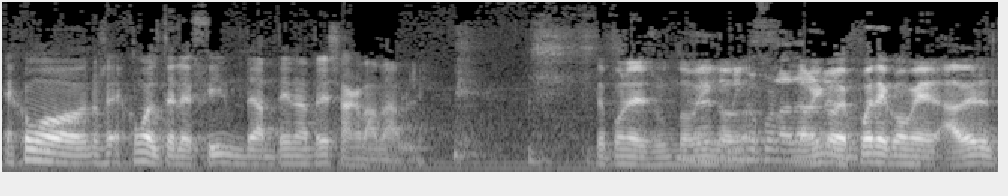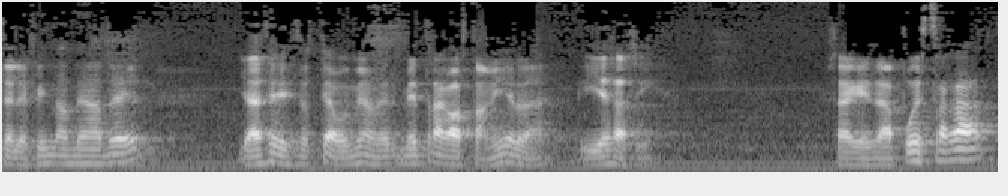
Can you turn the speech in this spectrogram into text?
Es como, no sé, es como el telefilm de Antena 3 agradable. Te pones un domingo, domingo por la domingo tarde. después de comer a ver el telefilm de Antena 3 y a veces dices, hostia, pues mira, me, me he tragado esta mierda. Y es así. O sea que la puedes tragar,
